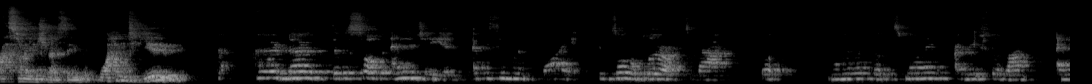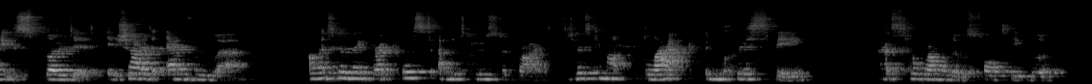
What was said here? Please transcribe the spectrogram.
that's not interesting. What happened to you? I don't know. There was sort of energy and everything went white. It was all a blur after that. But when I woke up this morning, I reached for the lamp and it exploded. It shattered everywhere. I went to go make breakfast and the toaster fried. The toast came out black and crispy. I had to tell Grandma that it was faulty, but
